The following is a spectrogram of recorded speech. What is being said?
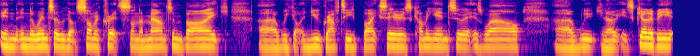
in in the winter. We've got summer crits on the mountain bike. Uh, we got a new gravity bike series coming into it as well. Uh, we you know it's going to be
